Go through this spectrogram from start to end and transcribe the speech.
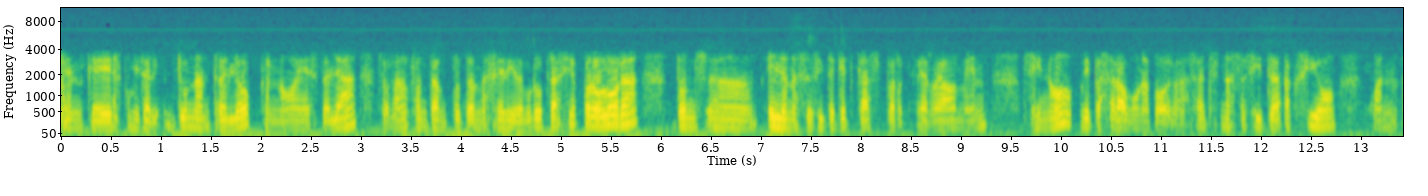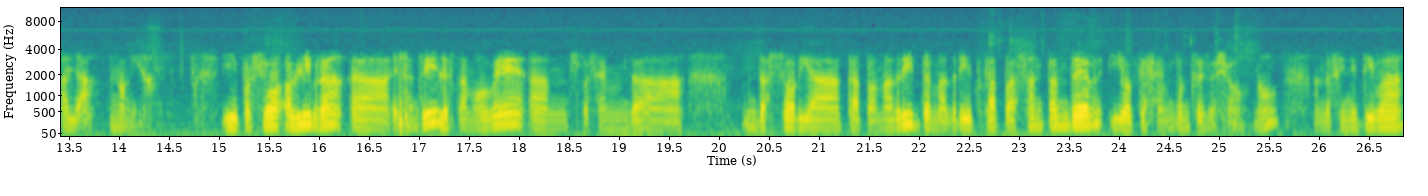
sent que és comissari d'un altre lloc, que no és d'allà, s'haurà d'enfrontar amb tota una sèrie de burocràcia, però alhora, doncs, eh, ella necessita aquest cas perquè realment, si no, li passarà alguna cosa, saps? Necessita acció quan allà no n'hi ha. I per això el llibre eh, és senzill, està molt bé, ens passem de de Sòria cap a Madrid, de Madrid cap a Santander, i el que fem doncs és això, no? En definitiva,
